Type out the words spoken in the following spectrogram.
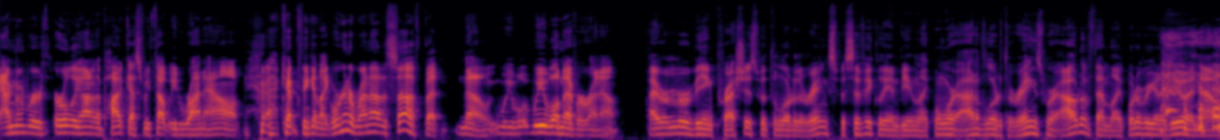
I remember early on in the podcast, we thought we'd run out. I kept thinking like, we're gonna run out of stuff, but no, we we will never run out. I remember being precious with the Lord of the Rings specifically and being like, when we're out of Lord of the Rings, we're out of them. Like, what are we gonna do? And now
